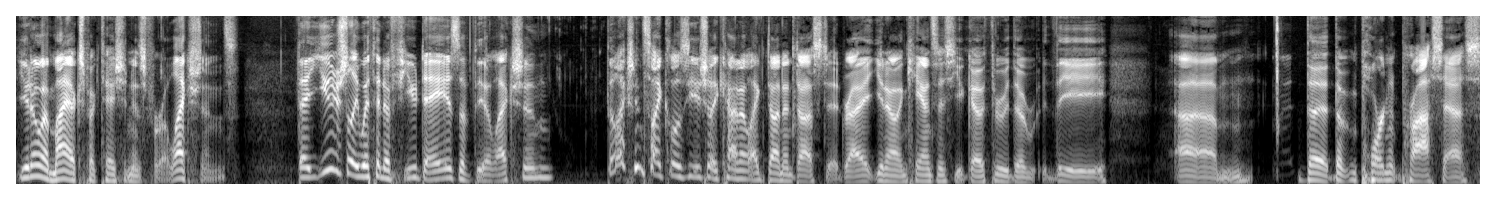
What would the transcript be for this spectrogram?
you know what my expectation is for elections. That usually within a few days of the election, the election cycle is usually kind of like done and dusted, right? You know, in Kansas, you go through the the um, the the important process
